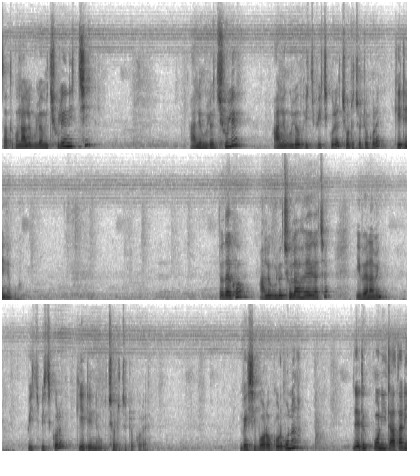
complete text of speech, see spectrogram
ততক্ষণ আলুগুলো আমি ছুলে নিচ্ছি। আলুগুলো ছুলে আলুগুলো পিচ পিচ করে, ছোট ছোট করে কেটে নেব। তো দেখো আলুগুলো ছোলা হয়ে গেছে। এবার আমি পিচ পিচ করে কেটে নেব, ছোট ছোট করে। বেশি বড় করব না। যেহেতু পনি তাড়াতাড়ি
